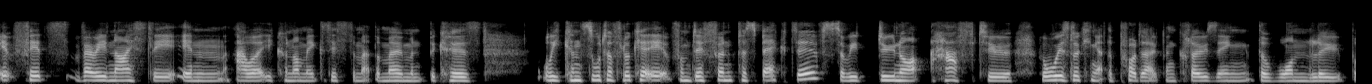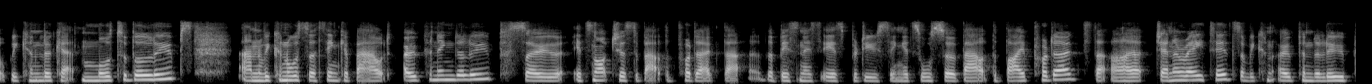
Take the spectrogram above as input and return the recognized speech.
it fits very nicely in our economic system at the moment because we can sort of look at it from different perspectives. So we do not have to, we're always looking at the product and closing the one loop, but we can look at multiple loops. And we can also think about opening the loop. So it's not just about the product that the business is producing, it's also about the byproducts that are generated. So we can open the loop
